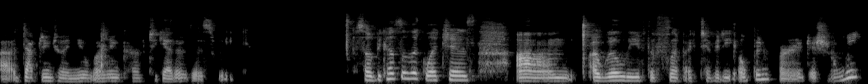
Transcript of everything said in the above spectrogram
uh, adapting to a new learning curve together this week. So because of the glitches, um, I will leave the flip activity open for an additional week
